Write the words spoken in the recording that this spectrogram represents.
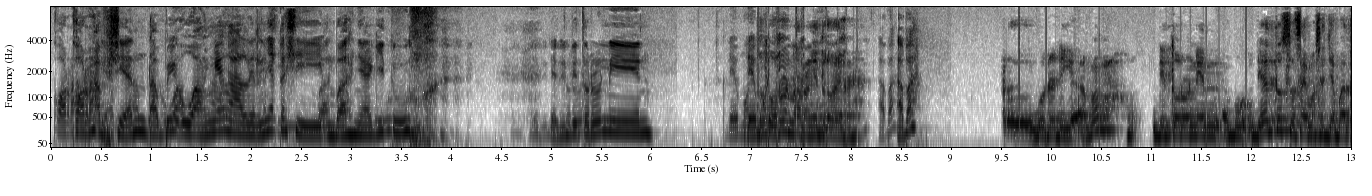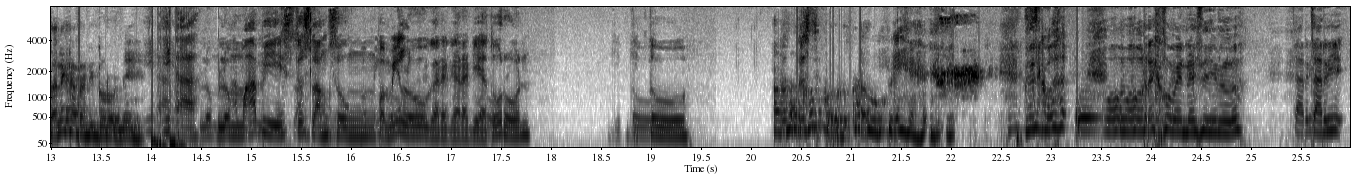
corruption tapi uangnya ngalirnya ke si mbahnya gitu. Jadi diturunin. demo Turun. Orang itu akhirnya. apa? Apa? Eh, udah di apa? Diturunin. Bu, dia tuh selesai masa jabatannya karena diturunin iya belum habis terus langsung pemilu. gara-gara dia turun. Gitu. Terus tahu. Iya. Terus gua mau mau rekomendasiin lu. Cari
